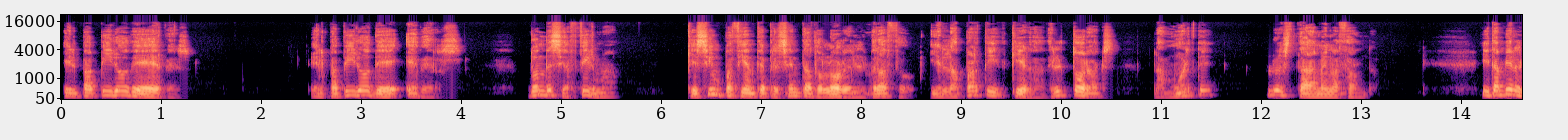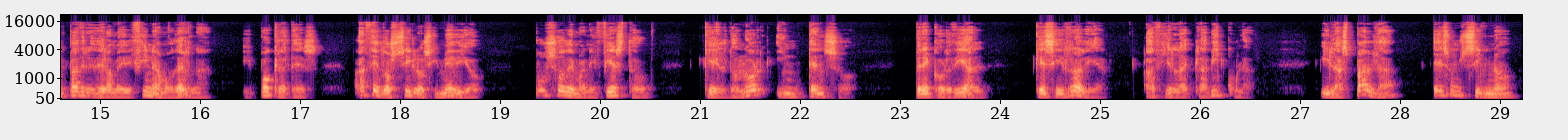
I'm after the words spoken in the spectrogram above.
el papiro de Ebers. El papiro de Ebers, donde se afirma que si un paciente presenta dolor en el brazo y en la parte izquierda del tórax, la muerte lo está amenazando. Y también el padre de la medicina moderna, Hipócrates, hace dos siglos y medio, puso de manifiesto que el dolor intenso, precordial, que se irradia hacia la clavícula y la espalda es un signo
